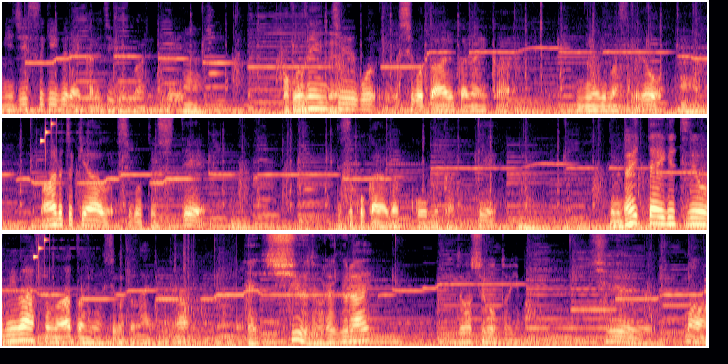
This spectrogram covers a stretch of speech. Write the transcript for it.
2時過ぎぐらいから授業があるんで、うん。午前中ご仕事あるかないかによりますけど、まあ、ある時は仕事してでそこから学校向かってでも大体月曜日はその後にお仕事が入るかなえ週どれぐらい？でお仕事今？週まあ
